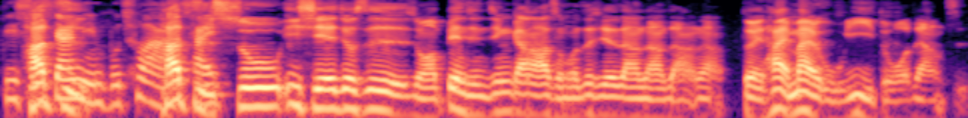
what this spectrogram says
第三名不错啊，他只输一些，就是什么变形金刚啊，什么这些这样这样这样这样。对，他也卖了五亿多这样子。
